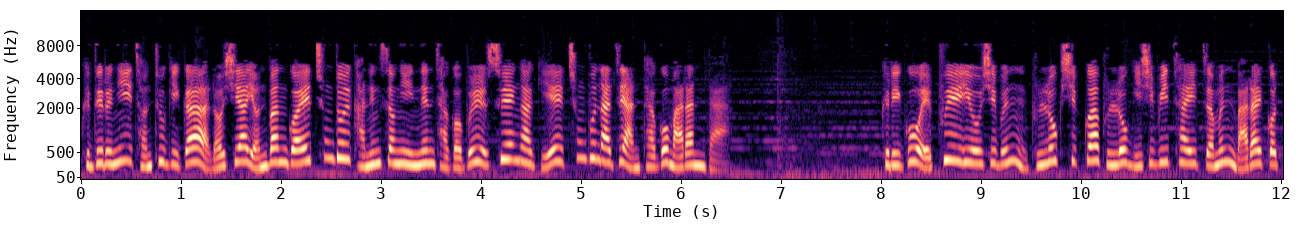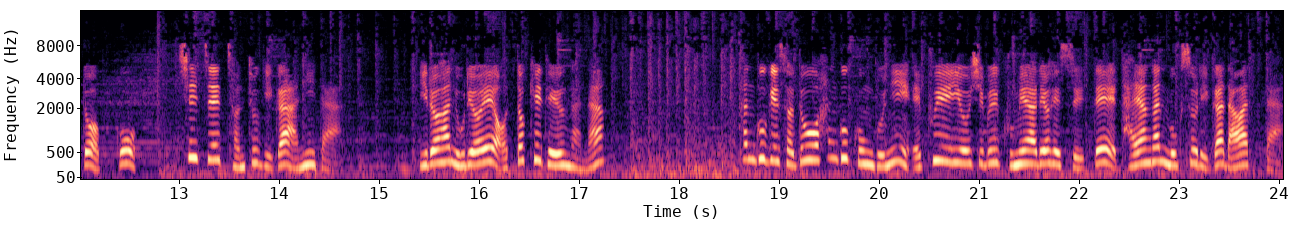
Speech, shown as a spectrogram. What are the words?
그들은 이 전투기가 러시아 연방과의 충돌 가능성이 있는 작업을 수행하기에 충분하지 않다고 말한다. 그리고 FA-50은 블록 10과 블록 22 차이점은 말할 것도 없고 실제 전투기가 아니다. 이러한 우려에 어떻게 대응하나? 한국에서도 한국 공군이 FA-50을 구매하려 했을 때 다양한 목소리가 나왔다.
